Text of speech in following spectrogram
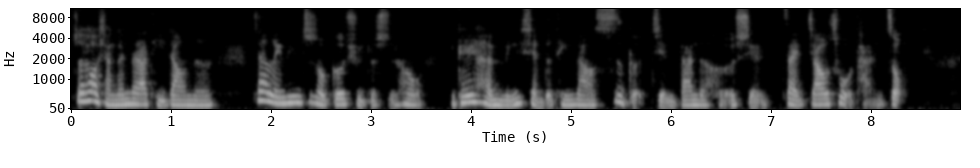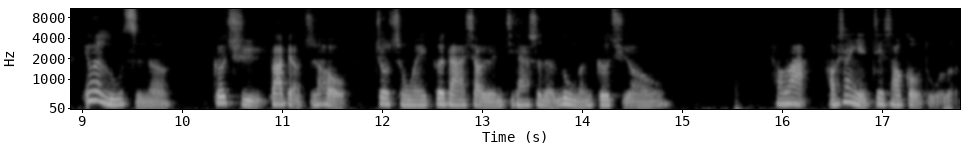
最后想跟大家提到呢，在聆听这首歌曲的时候，你可以很明显的听到四个简单的和弦在交错弹奏。因为如此呢，歌曲发表之后就成为各大校园吉他社的入门歌曲哦。好啦，好像也介绍够多了，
